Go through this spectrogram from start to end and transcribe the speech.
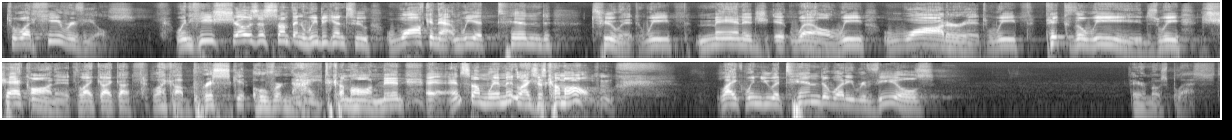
to what he reveals, when he shows us something, we begin to walk in that and we attend to it. We manage it well. We water it. We pick the weeds. We check on it like, like, a, like a brisket overnight. Come on, men. And some women, like, just come on. Like when you attend to what he reveals, they are most blessed.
